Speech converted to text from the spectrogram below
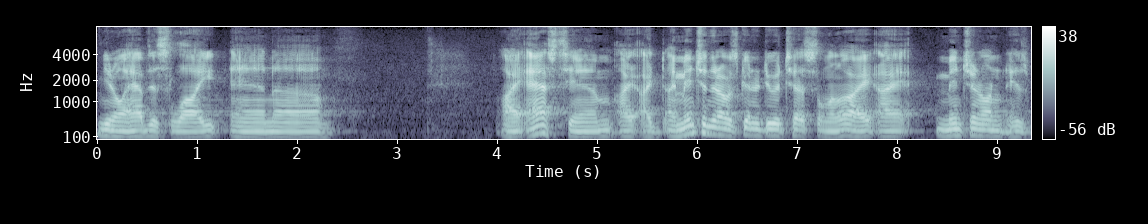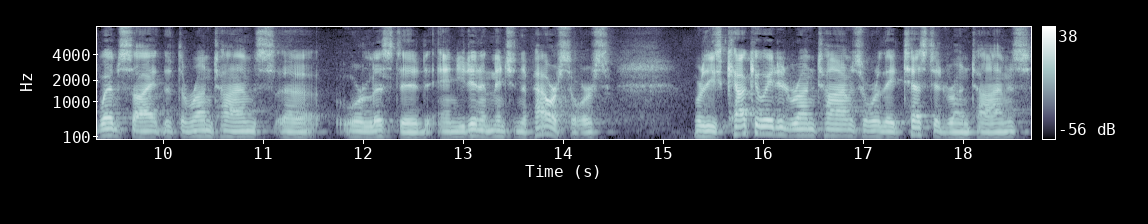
you know, I have this light and uh, I asked him, I, I, I mentioned that I was going to do a test on the light. I mentioned on his website that the run times uh, were listed and you didn't mention the power source. Were these calculated run times or were they tested run times?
